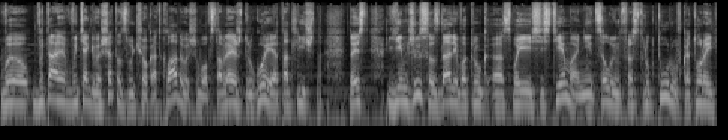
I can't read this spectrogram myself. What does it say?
вы, вытягиваешь этот звучок, откладываешь его, вставляешь другой, и это отлично. То есть EMG создали вокруг э, своей системы, они целую инфраструктуру, в которой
